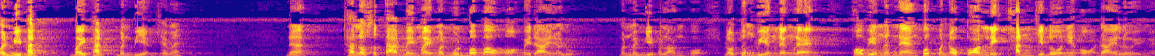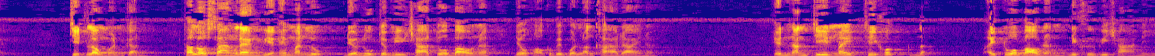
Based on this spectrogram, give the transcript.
มันมีพัดใบพัดมันเบี่ยงใช่ไหมน่ะถ้าเราสตาร์ทใหม่ๆ มันหมุนเบาๆห่อไม่ได้นะลูก มันไม่มีพลังพอ เราต้องเวียงแรงๆพอเวียงแรงๆปุ๊บมันเอาก้อนเหล็กพันกิโลนี่ห่อได้เลยไง จิตเราเหมือนกัน ถ้าเราสร้างแรงเวียงให้มันลูก เดี๋ยวลูกจะมีวิชาตัวเบานะ เดี๋ยวห่อขึ้นไปบนหลังคาได้นะ เห็นหนังจีนไหมที่เขาไอตัวเบานั่นนี่คือวิชานี้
